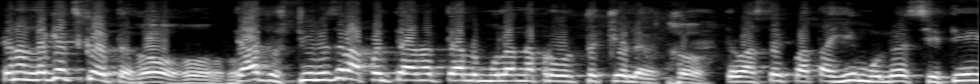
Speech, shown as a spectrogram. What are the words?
त्यांना लगेच कळतं. हो हो त्या दृष्टीने जर आपण त्या त्या मुलांना प्रवृत्त केलं तर वास्तविक पाहता ही मुलं शेती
